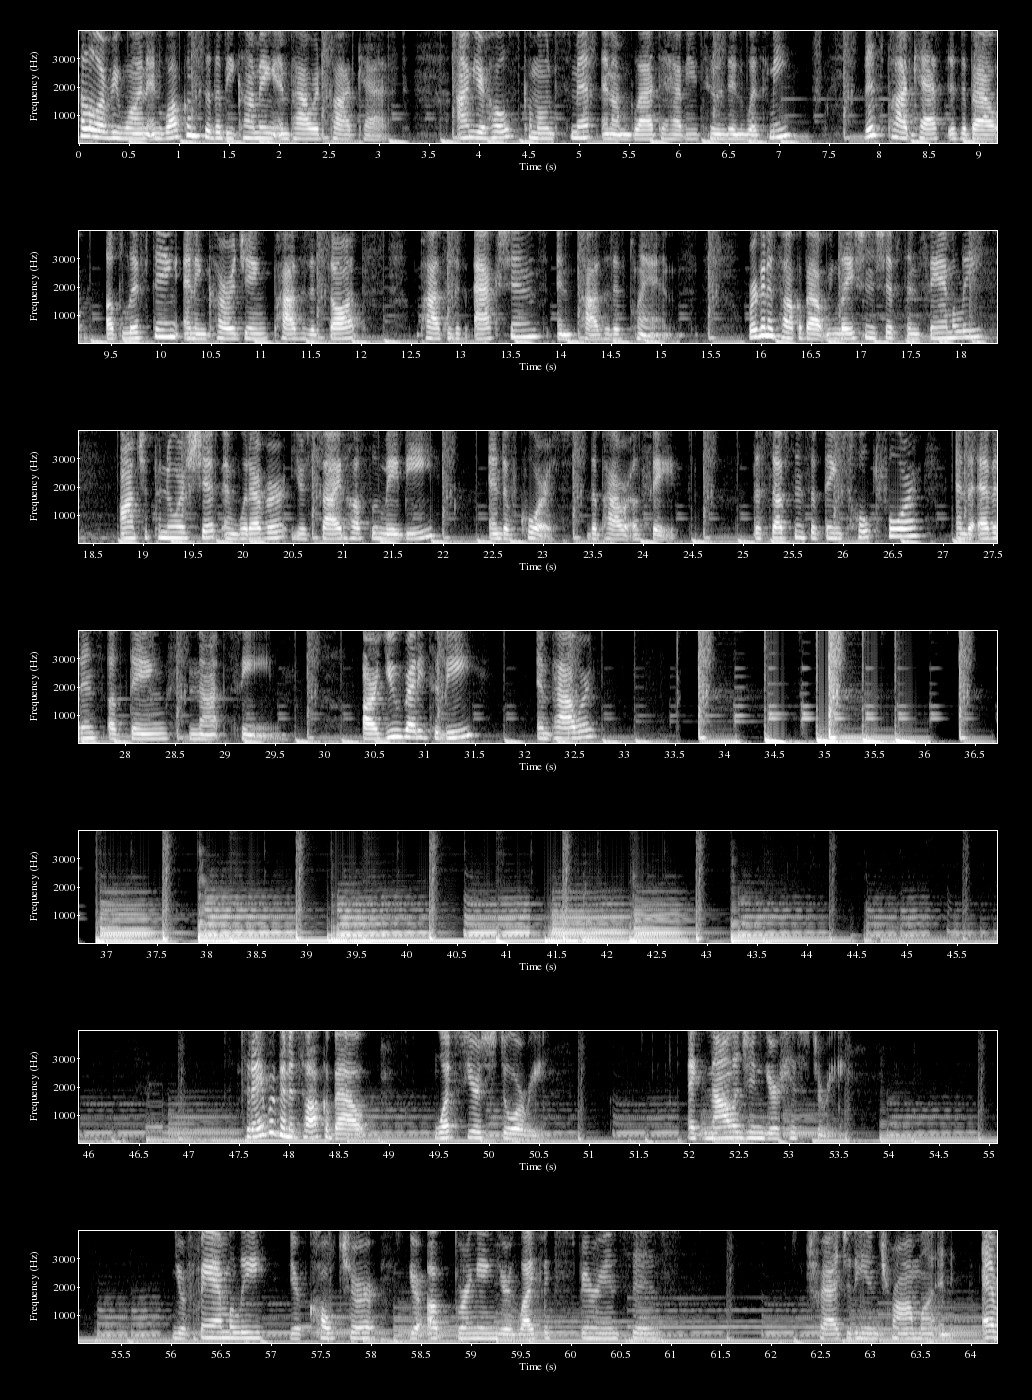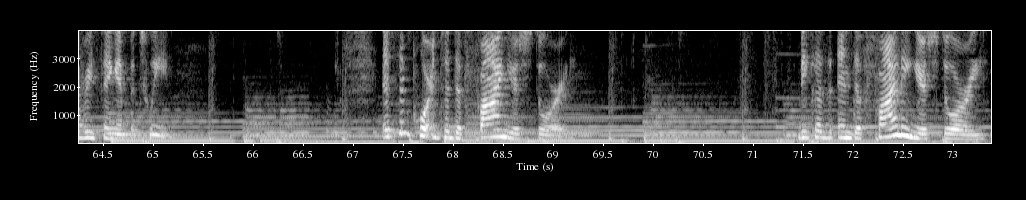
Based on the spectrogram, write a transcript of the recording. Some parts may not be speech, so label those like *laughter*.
Hello, everyone, and welcome to the Becoming Empowered podcast. I'm your host, Kimone Smith, and I'm glad to have you tuned in with me. This podcast is about uplifting and encouraging positive thoughts, positive actions, and positive plans. We're going to talk about relationships and family, entrepreneurship, and whatever your side hustle may be, and of course, the power of faith, the substance of things hoped for, and the evidence of things not seen. Are you ready to be empowered? Today, we're going to talk about what's your story, acknowledging your history, your family, your culture, your upbringing, your life experiences, tragedy and trauma, and everything in between. It's important to define your story because in defining your story,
